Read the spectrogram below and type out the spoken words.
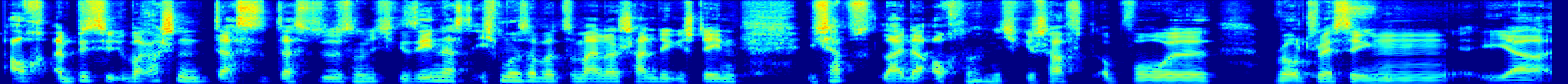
auch ein bisschen überraschend, dass, dass du das noch nicht gesehen hast. Ich muss aber zu meiner Schande gestehen, ich habe es leider auch noch nicht geschafft, obwohl Roadracing ja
